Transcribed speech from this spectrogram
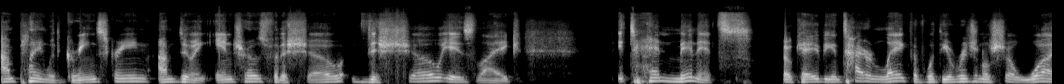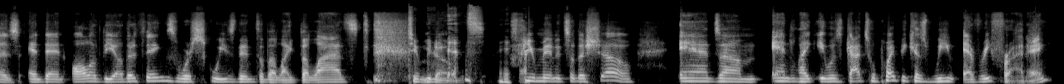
I'm playing with green screen. I'm doing intros for the show. The show is like 10 minutes. Okay. The entire length of what the original show was. And then all of the other things were squeezed into the like the last two minutes, you know, yeah. few minutes of the show. And, um, and like it was got to a point because we every Friday,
